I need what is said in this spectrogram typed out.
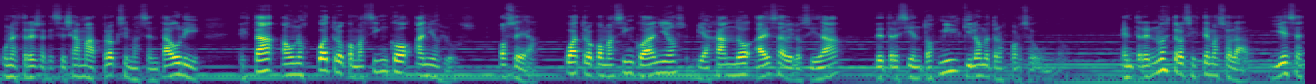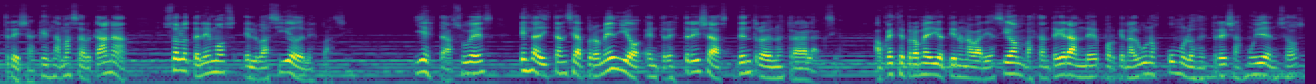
una estrella que se llama Próxima Centauri, está a unos 4,5 años luz. O sea, 4,5 años viajando a esa velocidad de 300.000 km por segundo. Entre nuestro sistema solar y esa estrella que es la más cercana, solo tenemos el vacío del espacio. Y esta, a su vez, es la distancia promedio entre estrellas dentro de nuestra galaxia. Aunque este promedio tiene una variación bastante grande, porque en algunos cúmulos de estrellas muy densos,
